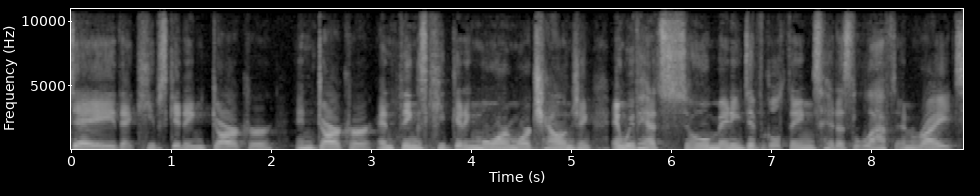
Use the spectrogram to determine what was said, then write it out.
day that keeps getting darker and darker, and things keep getting more and more challenging. And we've had so many difficult things hit us left and right.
